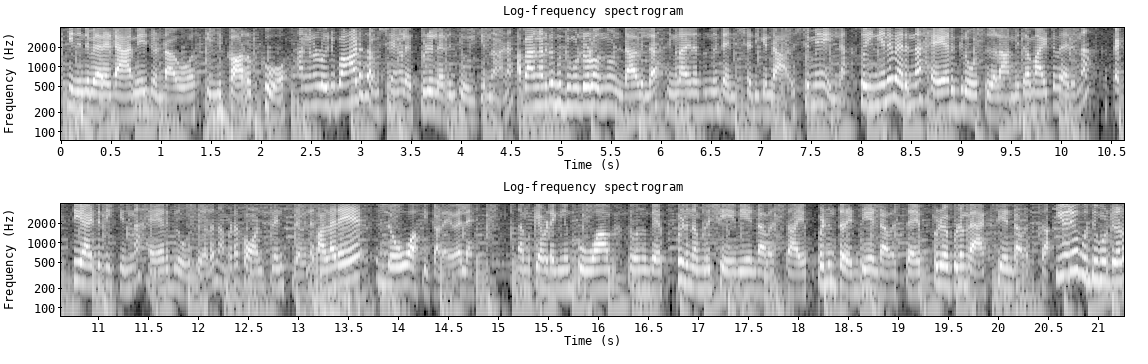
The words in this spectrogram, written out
സ്കിന്നിന് വേറെ ഡാമേജ് ഉണ്ടാകുമോ സ്കിന്നിന് കറുക്കുമോ അങ്ങനെയുള്ള ഒരുപാട് സംശയങ്ങൾ എപ്പോഴും എല്ലാവരും ചോദിക്കുന്നതാണ്. അപ്പോൾ അങ്ങനത്തെ ബുദ്ധിമുട്ടുകളൊന്നും ഉണ്ടാവില്ല. നിങ്ങൾ അതിനകത്തൊന്നും ടെൻഷൻ അടിക്കേണ്ട ആവശ്യമേ ഇല്ല. സോ ഇങ്ങനെ വരുന്ന ഹെയർ ഗ്രോത്തുകൾ അമിതമായിട്ട് വരുന്ന കട്ടിയായിട്ട് നിൽക്കുന്ന ഹെയർ ഗ്രോത്തുകൾ നമ്മുടെ കോൺഫിഡൻസ് ലെവൽ വളരെ ലോ ആക്കി കളയും അല്ലേ? നമുക്ക് എവിടെയെങ്കിലും പോവാൻ തോന്നുമ്പോൾ എപ്പോഴും നമ്മൾ ഷേവ് ചെയ്യേണ്ട അവസ്ഥ എപ്പോഴും ത്രെഡ് ചെയ്യേണ്ട അവസ്ഥ എപ്പോഴും എപ്പോഴും വാക്സ് ചെയ്യേണ്ട അവസ്ഥ. ഈ ഒരു ബുദ്ധിമുട്ടുകൾ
